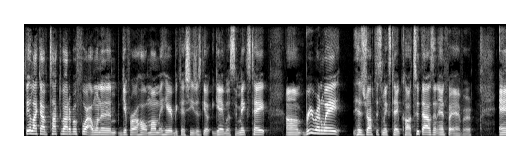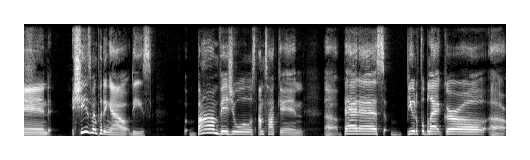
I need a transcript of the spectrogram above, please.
feel like I've talked about her before. I wanted to give her a whole moment here because she just gi- gave us a mixtape. Um, Bree Runway has dropped this mixtape called 2000 and Forever. And she has been putting out these bomb visuals. I'm talking uh, badass, beautiful black girl, uh,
